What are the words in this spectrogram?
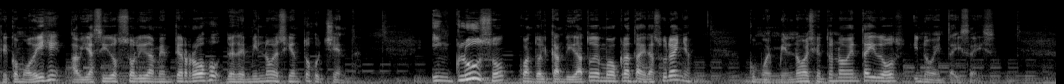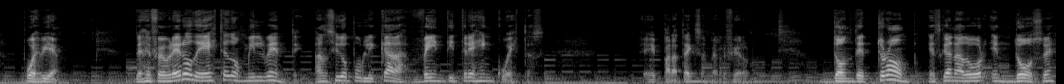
que como dije había sido sólidamente rojo desde 1980, incluso cuando el candidato demócrata era sureño, como en 1992 y 96. Pues bien, desde febrero de este 2020 han sido publicadas 23 encuestas, eh, para Texas me refiero, donde Trump es ganador en 12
